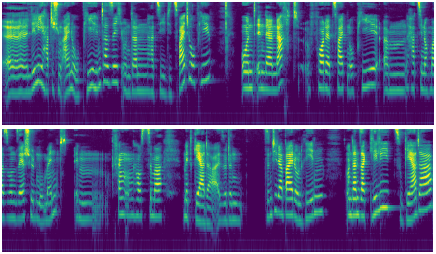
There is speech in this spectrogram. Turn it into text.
äh, Lilly hatte schon eine OP hinter sich und dann hat sie die zweite OP. Und in der Nacht vor der zweiten OP ähm, hat sie nochmal so einen sehr schönen Moment im Krankenhauszimmer mit Gerda. Also dann sind die da beide und reden. Und dann sagt Lilly zu Gerda,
